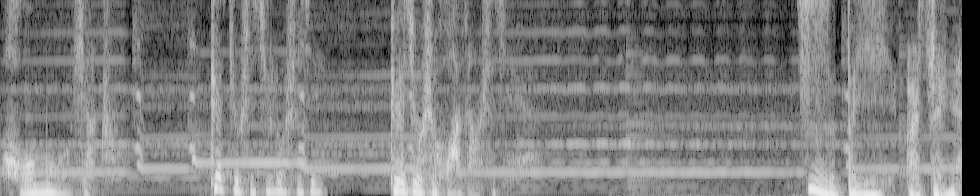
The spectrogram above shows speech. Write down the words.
和睦相处，这就是极乐世界，这就是华藏世界。自卑而尊人，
